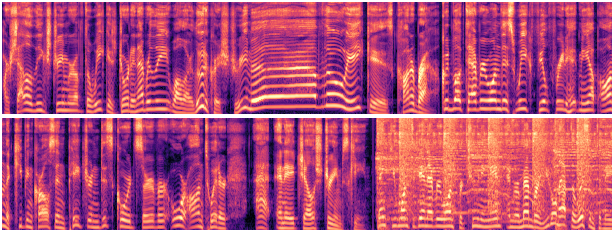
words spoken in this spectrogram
Our shallow league streamer of the week is Jordan Eberle, while our ludicrous streamer of the week is Connor Brown. Good luck to everyone this week. Feel free to hit me up on the Keeping Karlsson patron Discord server or on Twitter at NHL Stream Scheme. Thank you once again, everyone, for tuning in. And remember, you don't have to listen to me,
